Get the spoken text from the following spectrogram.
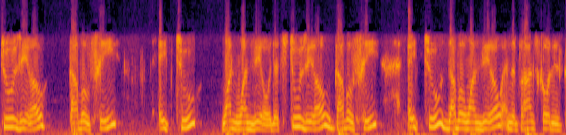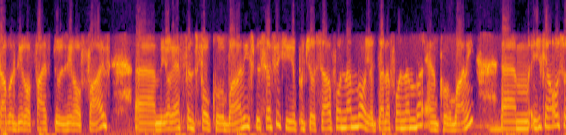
two zero double three eight two 110. That's 2033821110 and the branch code is 005205. Um, your reference for Qurbani specific, you can put your cell phone number or your telephone number and Qurbani. Um, you can also,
